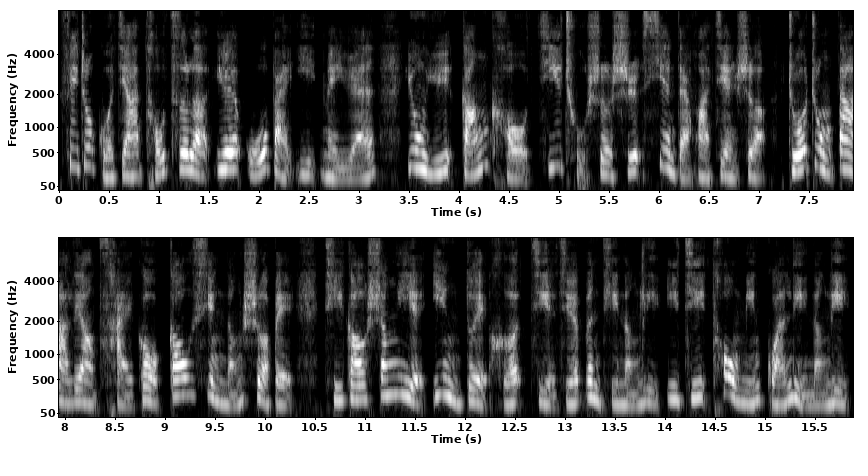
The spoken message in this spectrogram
非洲国家投资了约五百亿美元，用于港口基础设施现代化建设，着重大量采购高性能设备，提高商业应对和解决问题能力以及透明管理能力。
